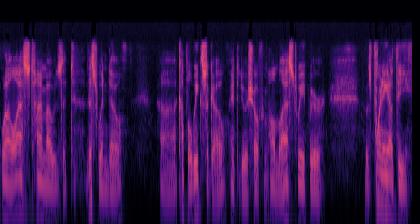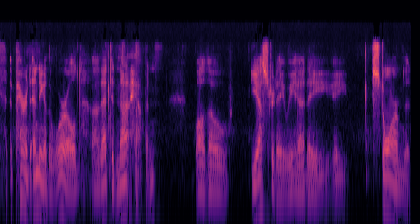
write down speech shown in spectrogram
Well, last time I was at this window uh, a couple weeks ago, I had to do a show from home. Last week we were was pointing out the apparent ending of the world. Uh, that did not happen, although yesterday we had a, a storm that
